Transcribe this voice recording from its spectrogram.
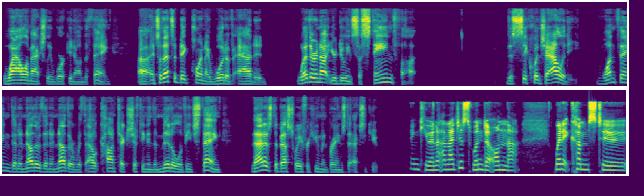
while I'm actually working on the thing. Uh, and so that's a big point I would have added. Whether or not you're doing sustained thought, the sequentiality, one thing, then another, then another, without context shifting in the middle of each thing, that is the best way for human brains to execute. Thank you. And, and I just wonder on that, when it comes to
